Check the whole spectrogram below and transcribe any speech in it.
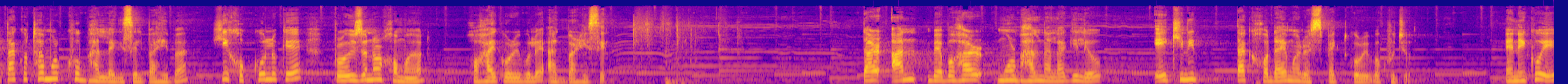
এটা কথা মোৰ খুব ভাল লাগিছিল পাহিবা সি সকলোকে প্ৰয়োজনৰ সময়ত সহায় কৰিবলৈ আগবাঢ়িছিল। তাৰ আন ব্যৱহাৰ মোৰ ভাল নালাগিলেও এইখিনিত তাক সদায় মই ৰেচপেক্ট কৰিব খোজোঁ। এনেকৈয়ে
